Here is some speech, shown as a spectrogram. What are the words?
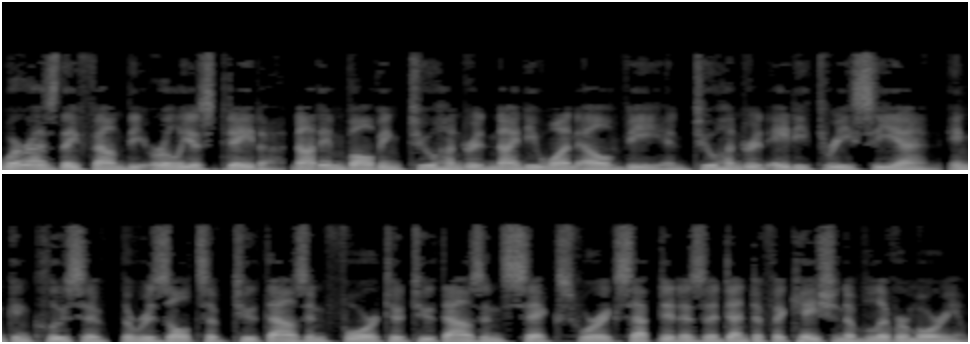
Whereas they found the earliest data not involving 291 LV and 283 CN inconclusive, the results of 2004 to 2006 were accepted as identification of livermorium,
